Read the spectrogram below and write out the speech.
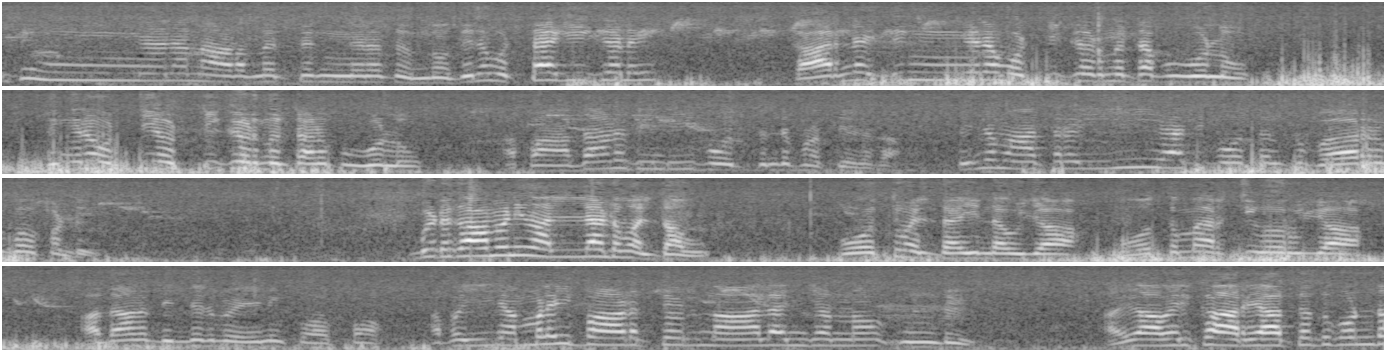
ഇതിങ്ങനെ നടന്നിട്ട് ഇങ്ങനെ തിന്നു. ഇതിനെ വിട്ടാക്കിക്കാണ് കാരണം ഇതിങ്ങനെ ഒട്ടിക്കിടന്നിട്ടാ പൂവുള്ളൂ. ഇതിങ്ങനെ ഒട്ടി ഒട്ടി പൂവുള്ളൂ. അപ്പൊ അതാണ് ഇതിന്റെ ഈ പോത്തിന്റെ പ്രത്യേകത. പിന്നെ മാത്രം ഈ ആദ്യ പോത്തൽക്ക് വേറൊരു കുഴപ്പമുണ്ട് വിടുകാമണി നല്ലാണ്ട് വലുതാവും. പോത്ത് വലുതായി ഉണ്ടാവില്ല പോത്തും ഇറച്ചി കയറില്ല അതാണ് ഇതിന്റെ ഒരു മെയിൻ കുഴപ്പം. അപ്പോൾ ഈ നമ്മളെ ഈ പാടത്ത് ഒരു നാലഞ്ചെണ്ണം ഉണ്ട്. അത് അവർക്ക് അറിയാത്തത് കൊണ്ട്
